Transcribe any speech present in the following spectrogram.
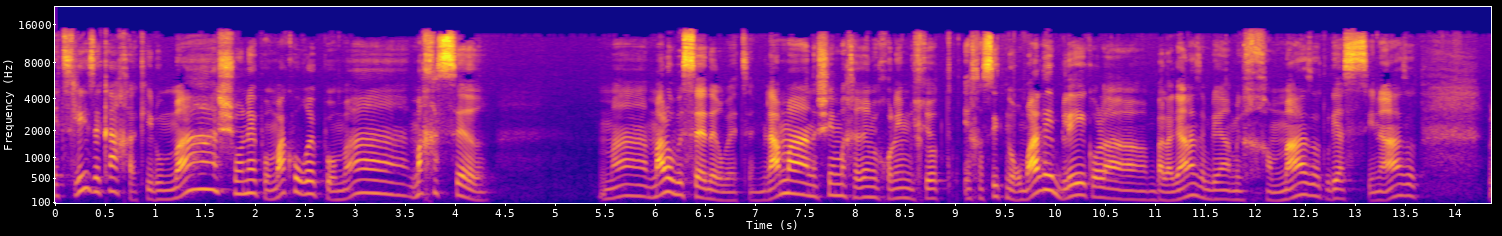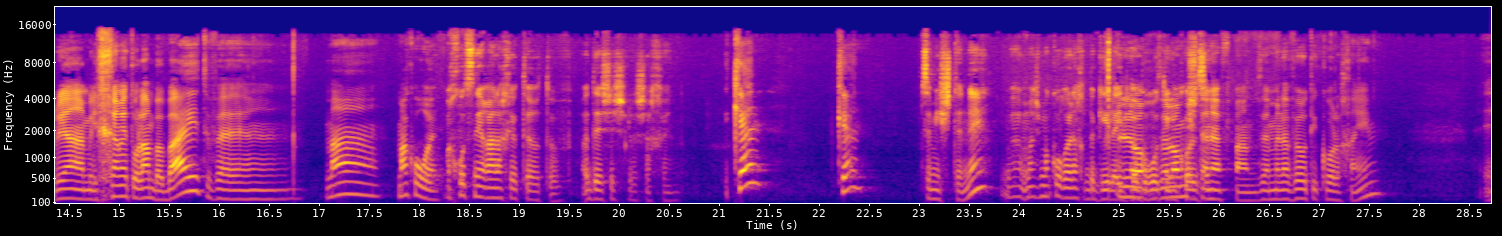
אצלי זה ככה? כאילו, מה שונה פה? מה קורה פה? מה, מה חסר? מה, מה לא בסדר בעצם? למה אנשים אחרים יכולים לחיות יחסית נורמלי, בלי כל הבלגן הזה, בלי המלחמה הזאת, בלי השנאה הזאת, בלי המלחמת עולם בבית, ומה מה קורה? בחוץ נראה לך יותר טוב, הדשא של השכן. כן, כן. זה משתנה? מה, מה קורה לך בגיל ההתבגרות לא, זה לא עם כל משתנה אף פעם, זה מלווה אותי כל החיים. אה,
